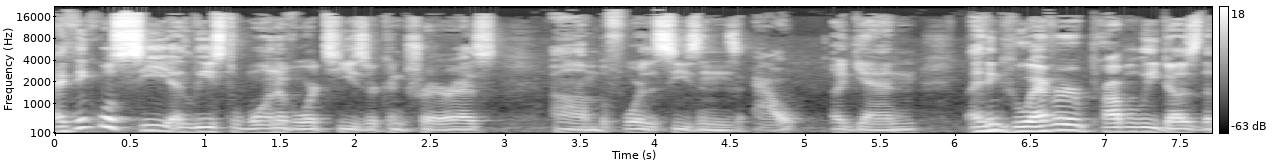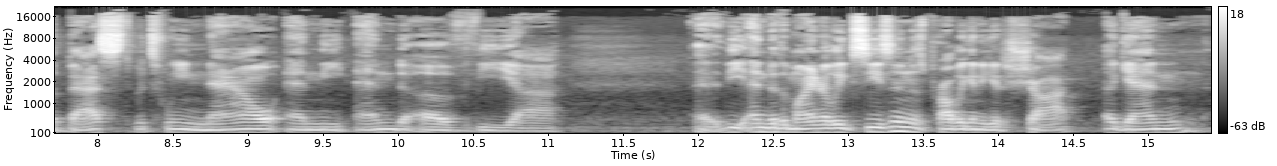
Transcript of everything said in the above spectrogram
I think we'll see at least one of Ortiz or Contreras um, before the season's out again. I think whoever probably does the best between now and the end of the uh, the end of the minor league season is probably going to get a shot again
